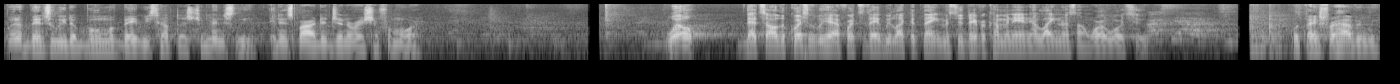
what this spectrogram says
But eventually, the boom of babies helped us tremendously. It inspired the generation for more. Well, that's all the questions we have for today. We'd like to thank Mr. Day for coming in and enlightening us on World War II. Well, thanks for having me.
